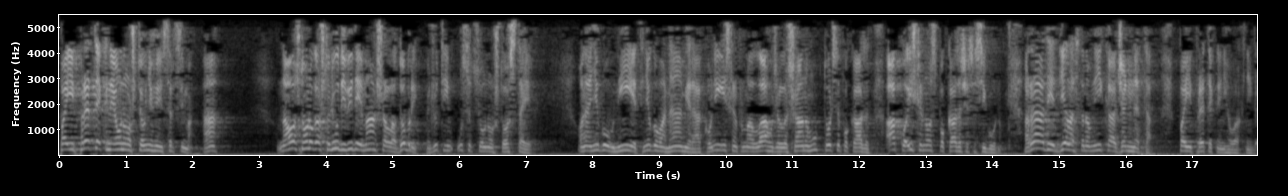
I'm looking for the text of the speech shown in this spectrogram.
pa i pretekne ono što je u njihovim srcima a? na osnovu onoga što ljudi vide mašala dobri međutim u srcu ono što ostaje ona je njegov nijet, njegova namjera ako nije iskren prema Allahu Đalešanuhu to će se pokazati, ako iskrenost pokazat će se sigurno radi djela stanovnika dženneta pa i pretekne njihova knjiga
